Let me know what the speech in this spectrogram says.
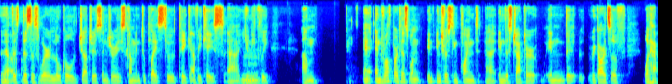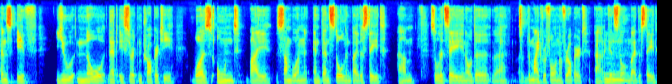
Yeah. This, this is where local judges and juries come into place to take every case uh, mm. uniquely. Um, and Rothbard has one interesting point uh, in this chapter in the regards of what happens if you know that a certain property was owned by someone and then stolen by the state um, so let's say you know the uh, the microphone of Robert uh, gets mm. stolen by the state,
